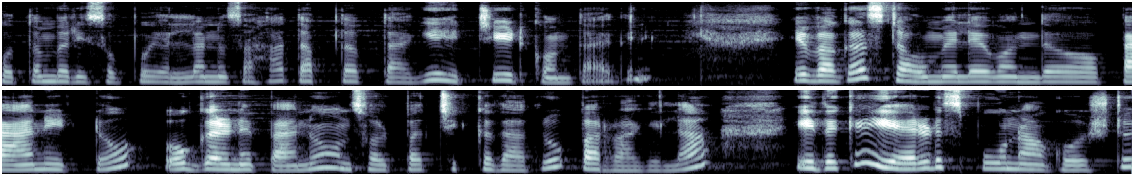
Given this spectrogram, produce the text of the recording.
ಕೊತ್ತಂಬರಿ ಸೊಪ್ಪು ಎಲ್ಲನೂ ಸಹ ತಪ್ಪು ತಪ್ಪಾಗಿ ಹೆಚ್ಚಿ ಇಟ್ಕೊತಾ ಇದ್ದೀನಿ. ಇವಾಗ ಸ್ಟವ್ ಮೇಲೆ ಒಂದು ಪ್ಯಾನ್ ಇಟ್ಟು, ಒಗ್ಗರಣೆ ಪ್ಯಾನು ಒಂದು ಸ್ವಲ್ಪ ಚಿಕ್ಕದಾದರೂ ಪರವಾಗಿಲ್ಲ. ಇದಕ್ಕೆ ಎರಡು ಸ್ಪೂನ್ ಆಗುವಷ್ಟು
